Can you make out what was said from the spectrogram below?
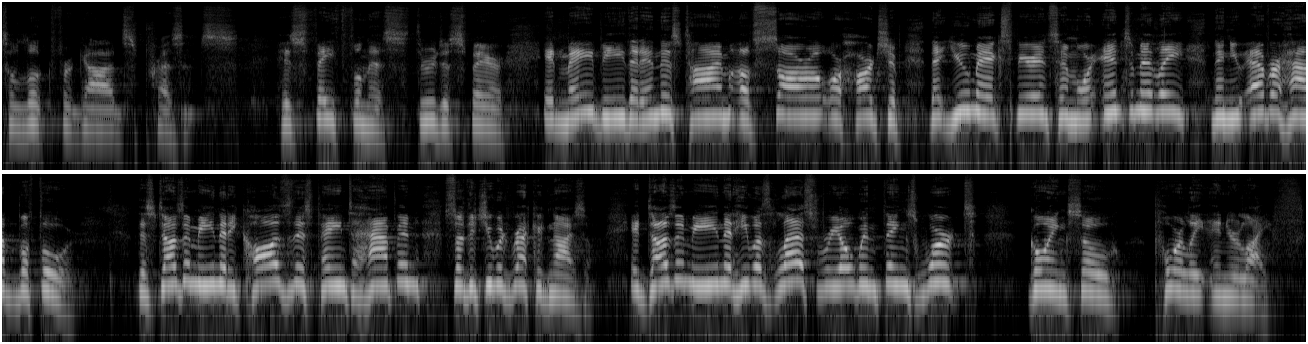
to look for God's presence, His faithfulness through despair. It may be that in this time of sorrow or hardship, that you may experience Him more intimately than you ever have before. This doesn't mean that He caused this pain to happen so that you would recognize Him. It doesn't mean that He was less real when things weren't going so poorly in your life.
